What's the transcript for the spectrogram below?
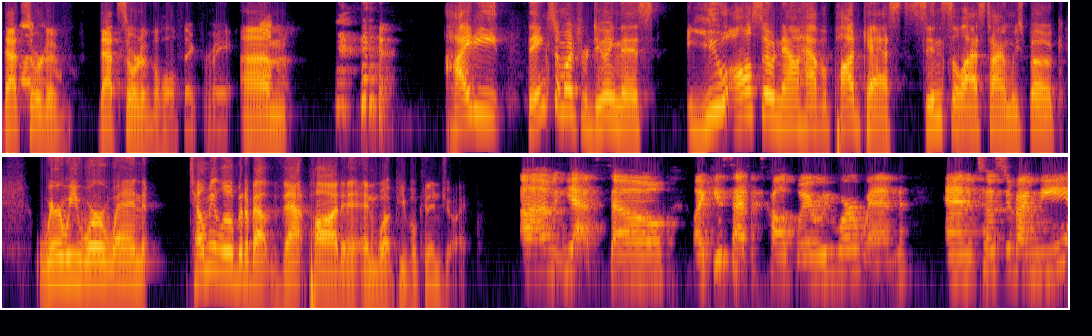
that's Love sort that. of that's sort of the whole thing for me. Um, Heidi, thanks so much for doing this. You also now have a podcast since the last time we spoke, where we were when. Tell me a little bit about that pod and, and what people can enjoy. Um, yes. So, like you said, it's called Where We Were When, and it's hosted by me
